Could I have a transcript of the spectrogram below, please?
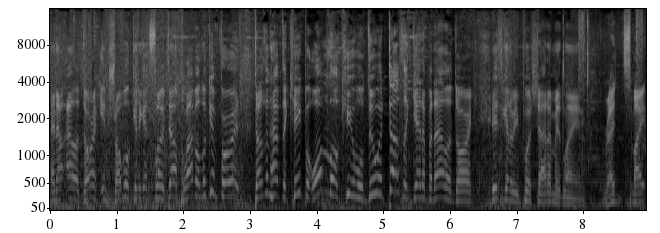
And now Aladoric in trouble, gonna get slowed down. Blabber looking for it, doesn't have the kick, but one more Q will do it, doesn't get it, but Aladoric is gonna be pushed out of mid lane. Red Smite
